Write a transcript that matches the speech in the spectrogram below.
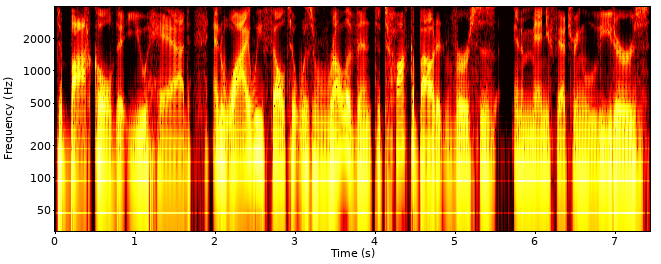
debacle that you had and why we felt it was relevant to talk about it versus in a manufacturing leader's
